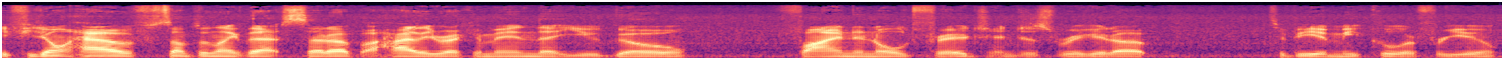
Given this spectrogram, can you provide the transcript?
If you don't have something like that set up, I highly recommend that you go find an old fridge and just rig it up to be a meat cooler for you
